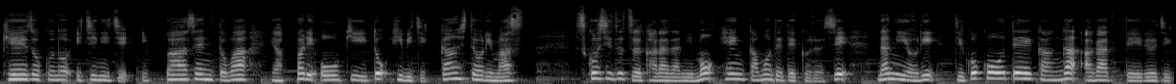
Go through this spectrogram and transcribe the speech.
継続の1日1%はやっぱり大きいと日々実感しております。少しずつ体にも変化も出てくるし何より自己肯定感が上がっている実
